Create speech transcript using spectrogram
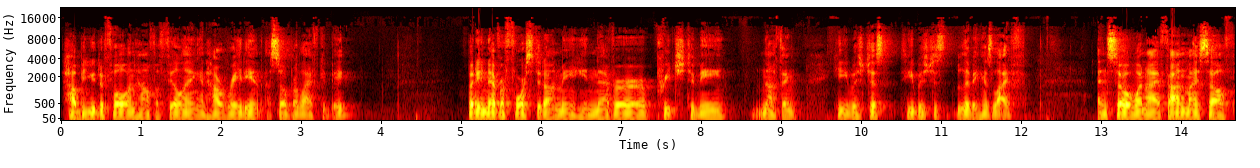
how beautiful and how fulfilling and how radiant a sober life could be. But he never forced it on me. He never preached to me, nothing. He was just, he was just living his life. And so when I found myself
